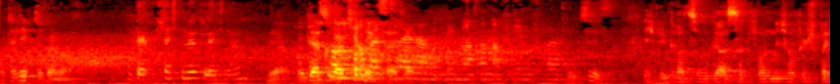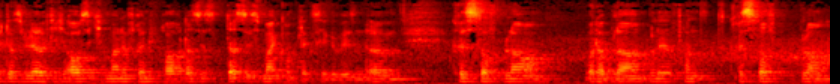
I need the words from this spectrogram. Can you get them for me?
Und der lebt sogar noch. Wäre vielleicht möglich, ne? Ja, und, und der ist sogar Comiczeichner. Auf jeden Fall. Ich bin gerade so begeistert von, ich hoffe, ich spreche das wieder richtig aus, ich meine Fremdsprache, das ist, das ist mein Komplex hier gewesen. Ähm, Christophe Blanc oder Blanc, von Christophe Blanc,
